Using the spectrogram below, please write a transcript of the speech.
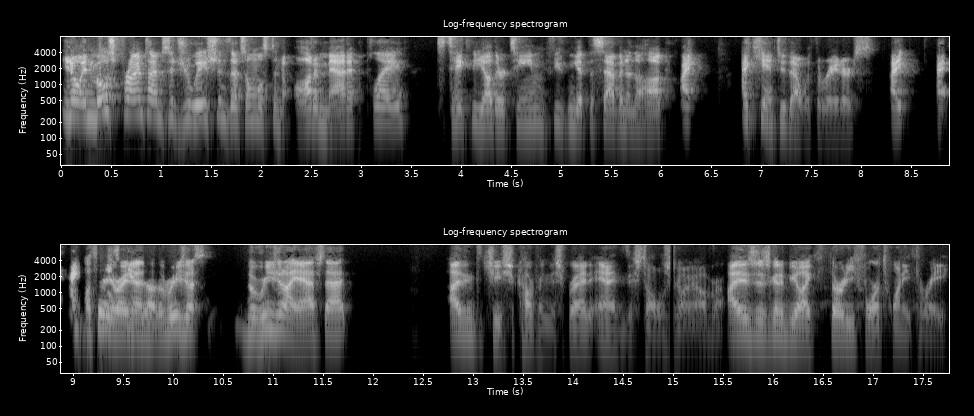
you know, in most primetime situations, that's almost an automatic play to take the other team if you can get the seven and the hook. I I can't do that with the Raiders. I, I, I will tell you right now. No, the reason the reason I asked that I think the Chiefs are covering the spread, and I think the total's going over. I think is going to be like 34 23.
